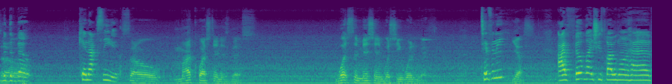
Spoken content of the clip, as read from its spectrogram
with the belt. Cannot see it. So my question is this: What submission would she win with? Tiffany, Yes. I feel like she's probably gonna have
